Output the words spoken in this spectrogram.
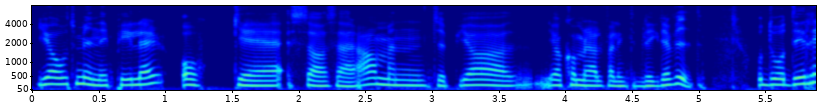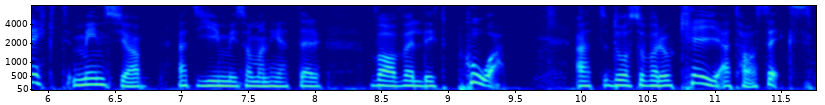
jag åt minipiller och eh, sa så här, ja men typ jag, jag kommer i alla fall inte bli gravid. Och då direkt minns jag att Jimmy som han heter var väldigt på att då så var det okej att ha sex.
